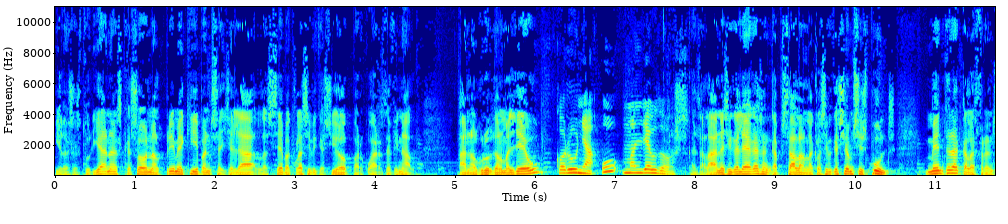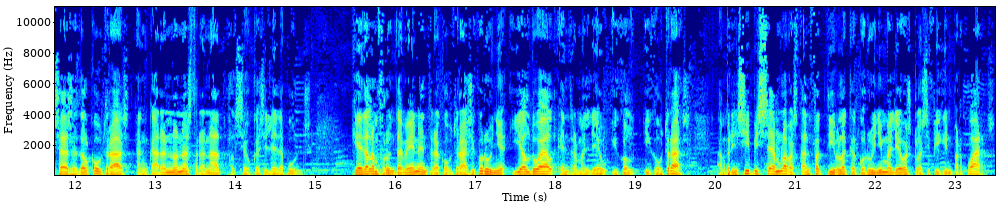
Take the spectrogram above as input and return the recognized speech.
i les asturianes, que són el primer equip en segellar la seva classificació per quarts de final. En el grup del Manlleu, Corunya 1, Manlleu 2. catalanes i gallegues encapçalen la classificació amb 6 punts, mentre que les franceses del Coutràs encara no han estrenat el seu casiller de punts. Queda l'enfrontament entre Coutràs i Corunya i el duel entre Manlleu i, Col i Coutràs. En principi sembla bastant factible que Corunya i Manlleu es classifiquin per quarts.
